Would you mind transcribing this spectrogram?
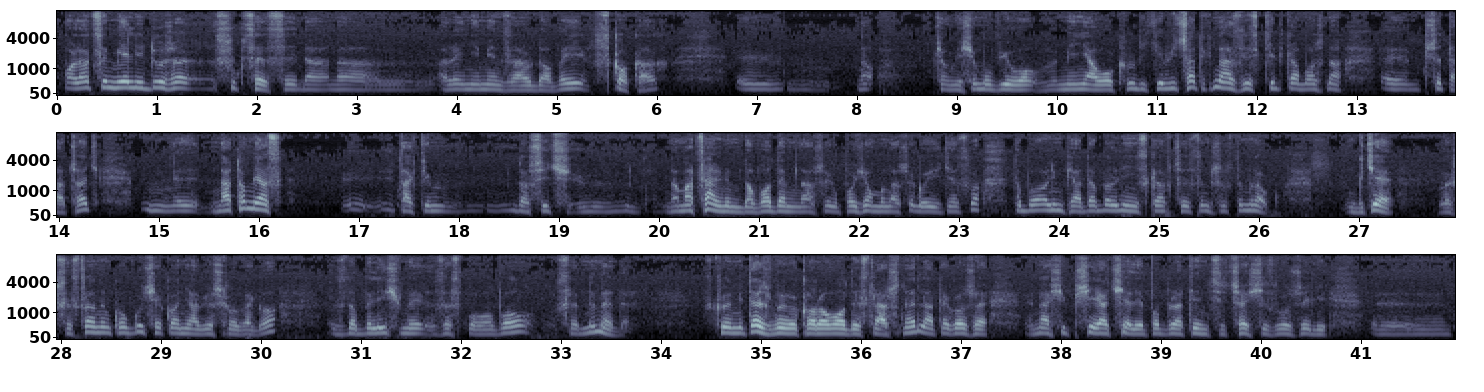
Polacy mieli duże sukcesy na, na arenie międzynarodowej w skokach. Y, No, ciągle się mówiło, wymieniało Królikiewicza, tych nazwisk kilka można y, przytaczać. Y, Natomiast takim dosyć namacalnym dowodem naszego poziomu naszego jeździectwa to była Olimpiada Berlińska w 1936 roku, gdzie we wszechstronnym konkursie konia wierzchowego zdobyliśmy zespołowo srebrny medal, z którymi też były korowody straszne, dlatego że nasi przyjaciele, pobratyńcy Czesi złożyli y,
